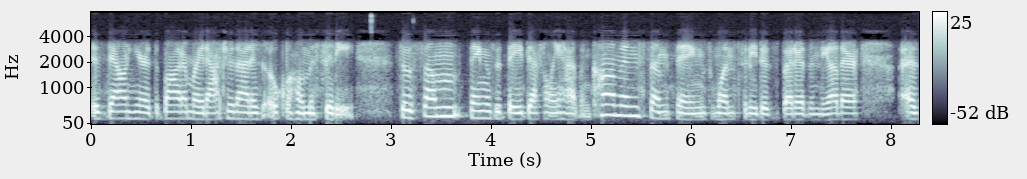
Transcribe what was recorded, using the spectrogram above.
is down here at the bottom. Right after that is Oklahoma City. So some things that they definitely have in common, some things one city does better than the other. As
